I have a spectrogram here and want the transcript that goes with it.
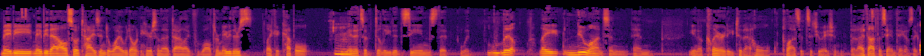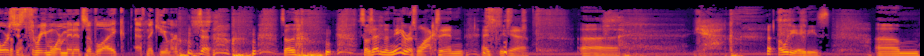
Maybe maybe that also ties into why we don't hear some of that dialogue from Walter. Maybe there's like a couple minutes of deleted scenes that would li- lay nuance and and you know clarity to that whole closet situation. But I thought the same thing. I was like, or it's just three more minutes of like ethnic humor. so so so then the negress walks in and she, yeah uh yeah Odie 80s um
